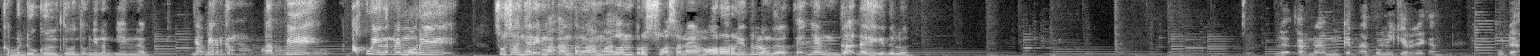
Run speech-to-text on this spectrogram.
ke Bedugul tuh untuk nginep-nginep. Tapi ke- tapi aku inget memori susah nyari makan tengah malam terus suasana yang horor gitu loh enggak kayaknya enggak deh gitu loh. Nggak, karena mungkin aku mikirnya kan udah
